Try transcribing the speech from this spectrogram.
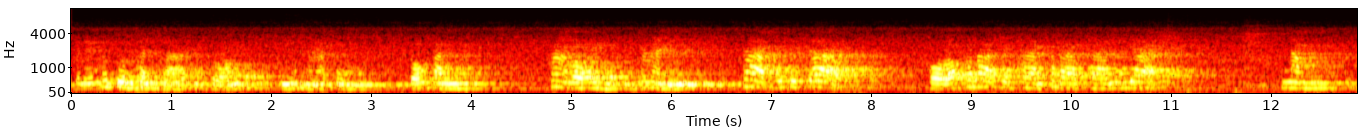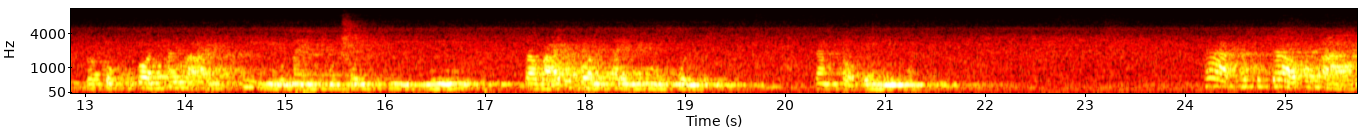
เฉลิมพระชนมพรรษา 12 สิงหาคม 2565 นี้ ข้าพระเจ้า ขอพระราชทานพระราชานุญาตนำประสบกรทั้งหลายที่อยู่ในมณฑลพิธีนี้ถวายพระพรชัยมงคลดังต่อไปนี้ข้าพระเจ้าทั้งหลาย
